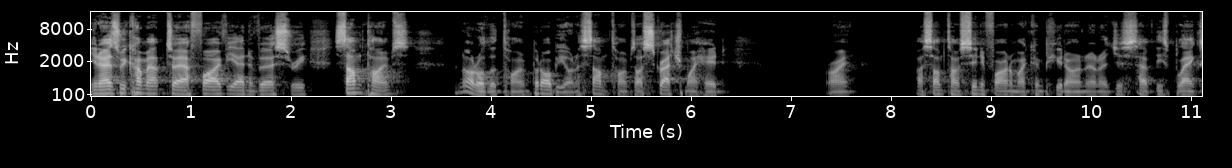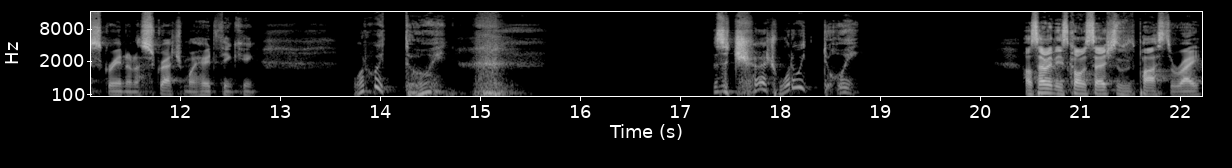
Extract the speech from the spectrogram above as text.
You know, as we come up to our five year anniversary, sometimes, not all the time, but I'll be honest, sometimes I scratch my head, right? I sometimes sit in front of my computer and I just have this blank screen and I scratch my head thinking, what are we doing? As a church, what are we doing? I was having these conversations with Pastor Ray,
